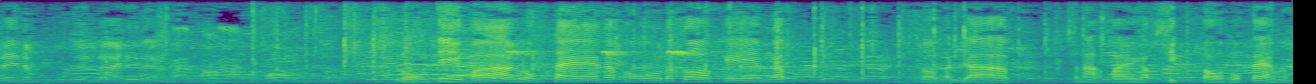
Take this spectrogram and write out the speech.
ได้น้ำผู้อื่นหลายด้วยเนี่ยหลงจี้ขวางหลงแต่ครับ โอ้ตะก้อเกมครับต่อปัญญาครับ ชนะไปครับ10ต่อ6แต้มครับ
